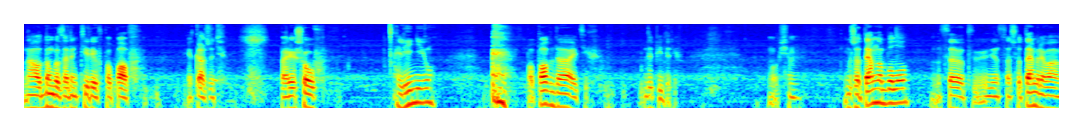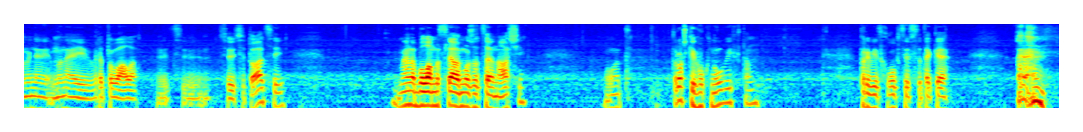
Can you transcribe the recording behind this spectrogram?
На одному з орієнтирів попав, як кажуть, перейшов лінію, попав до этих, до підерів. В общем, вже темно було. Це от єдине, що темрява мене, мене і врятувала від цієї ситуації. У мене була мисля, може, це наші. От. Трошки гукнув їх там. Привіт, хлопці, все таке.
